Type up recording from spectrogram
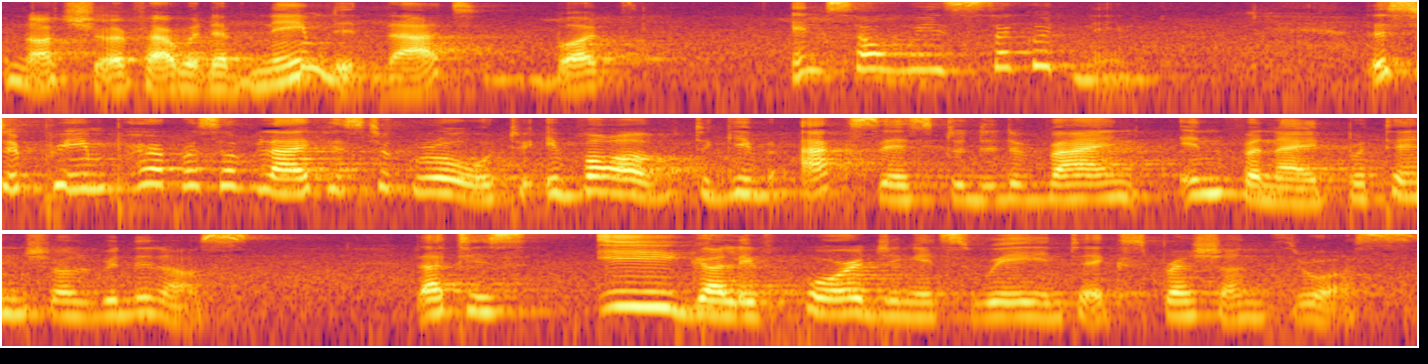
I'm not sure if I would have named it that, but in some ways it's a good name. The supreme purpose of life is to grow, to evolve, to give access to the divine infinite potential within us that is eagerly forging its way into expression through us.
